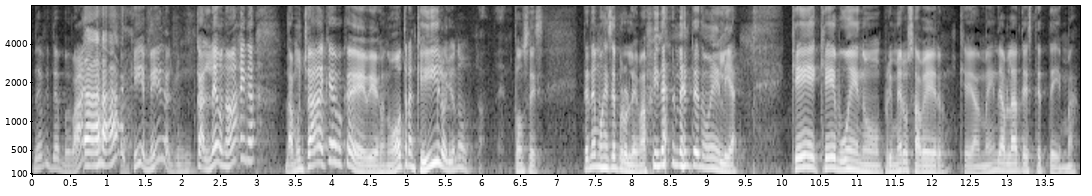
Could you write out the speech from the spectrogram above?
de, de- de vaina. Ajá. Aquí, mira, un carneo, una vaina. Dame un chance, ¿qué, qué, viejo? No, tranquilo, yo no. Entonces, tenemos ese problema. Finalmente, Noelia, qué, qué bueno primero saber que, amén de hablar de este tema,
